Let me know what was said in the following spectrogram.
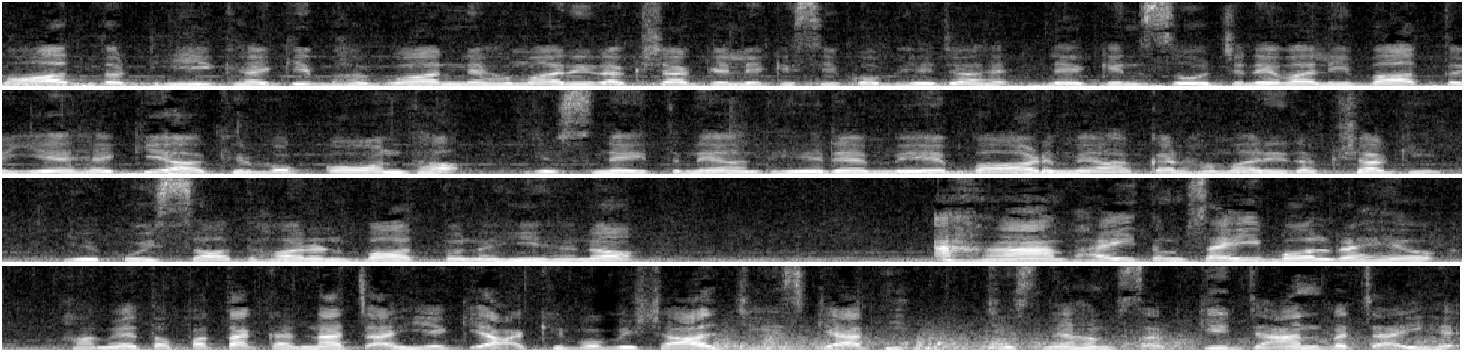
बात तो ठीक है कि भगवान ने हमारी रक्षा के लिए किसी को भेजा है लेकिन सोचने वाली बात तो ये है कि आखिर वो कौन था जिसने इतने अंधेरे में बाढ़ में आकर हमारी रक्षा की। ये कोई साधारण बात तो नहीं है ना? हाँ भाई तुम सही बोल रहे हो। हमें तो पता करना चाहिए कि आखिर वो विशाल चीज़ क्या थी जिसने हम सबकी जान बचाई है।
